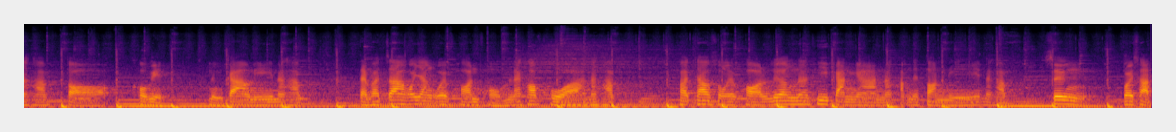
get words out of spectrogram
นะครับต่อโควิด -19 นี้นะครับ แต่พระเจ้าก็ยังอวยพรผมและครอบครัวนะครับ พระเจ้าทรงอวยพรเรื่องหน้าที่การงานนะครับในตอนนี้นะครับ ซึ่งบริษัท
